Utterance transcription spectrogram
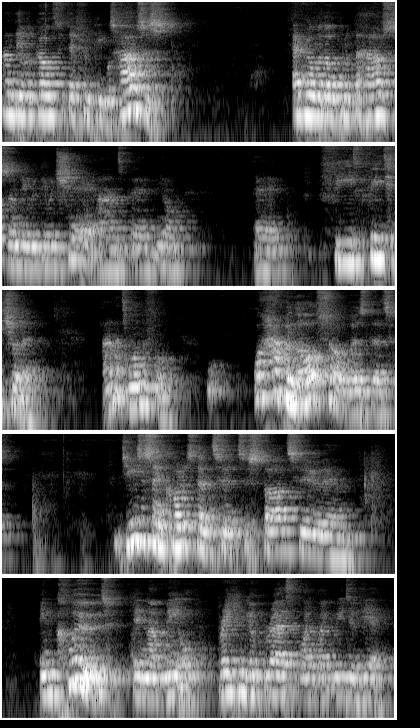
And they would go to different people's houses. Everyone would open up the houses and they would, they would share and, uh, you know, uh, feed, feed each other. And that's wonderful. What happened also was that Jesus encouraged them to, to start to um, include in that meal breaking of bread like, like we do here.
